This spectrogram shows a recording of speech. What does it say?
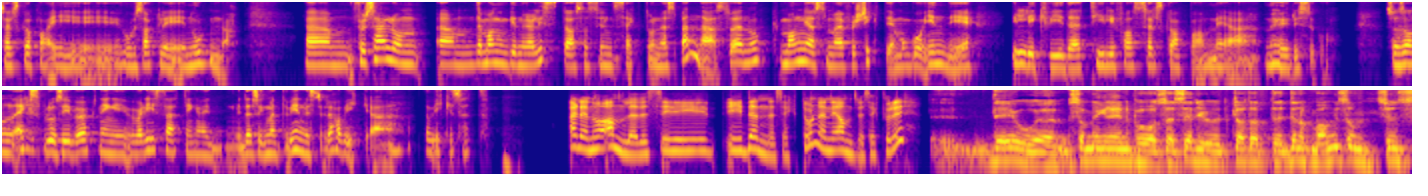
selskaper i, i, hovedsakelig i Norden, da. Um, for selv om det er mange generalister som syns sektoren er spennende, så er det nok mange som er forsiktige med å gå inn i illikvide tidligfaseselskaper med, med høy risiko. Så en sånn eksplosiv økning i verdisettinga i det segmentet vi investerer, det har vi ikke, det har vi ikke sett. Er det noe annerledes i, i, denne sektoren enn i andre sektorer? Det er jo, eh, Som Ingrid er inne på, så er det jo klart at det er nok mange som syns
